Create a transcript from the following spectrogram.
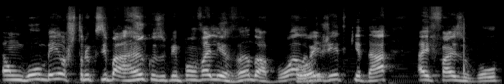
é um gol meio aos trancos e barrancos, o Pimpão vai levando a bola Foi? do jeito que dá, aí faz o gol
